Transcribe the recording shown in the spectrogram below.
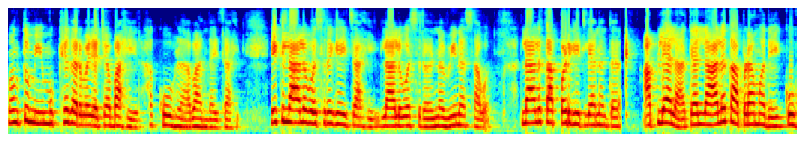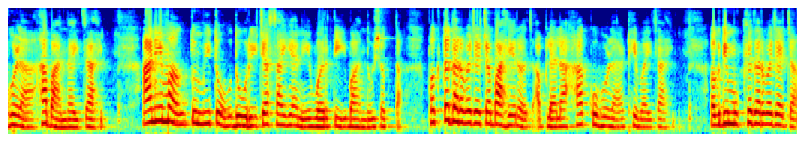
मग तुम्ही मुख्य दरवाजाच्या बाहेर हा कोहळा बांधायचा आहे. एक लाल वस्त्र घ्यायचं आहे. लाल वस्त्र नवीन असावं. लाल कापड घेतल्यानंतर आपल्याला त्या लाल कापडामध्ये कोहळा हा बांधायचा आहे. आणि मग तुम्ही तो दोरीच्या साह्याने वरती बांधू शकता. फक्त दरवाजाच्या बाहेरच आपल्याला हा कोहळा ठेवायचा आहे. अगदी मुख्य दरवाजाच्या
